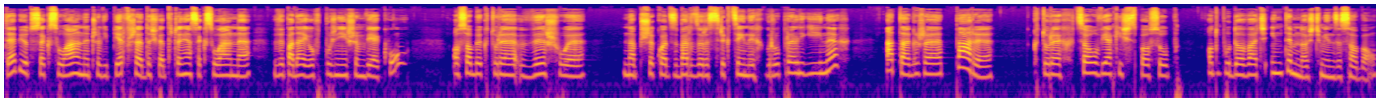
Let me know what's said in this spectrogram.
debiut seksualny, czyli pierwsze doświadczenia seksualne, wypadają w późniejszym wieku, osoby, które wyszły na przykład z bardzo restrykcyjnych grup religijnych, a także pary, które chcą w jakiś sposób odbudować intymność między sobą.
